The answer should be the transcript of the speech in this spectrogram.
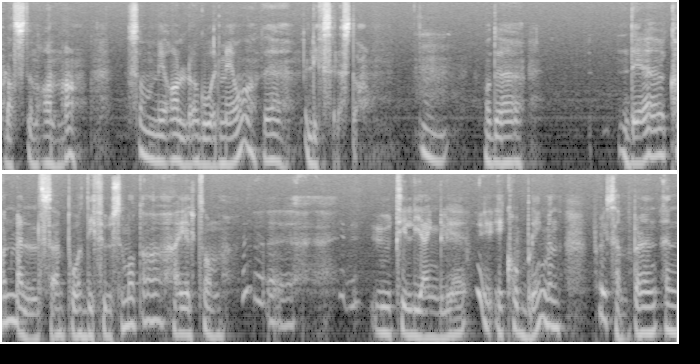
plass til noe annet, som vi alle går med òg. Det er livsrester. Mm. Og det, det kan melde seg på diffuse måter. Helt sånn uh, utilgjengelig i, i, kobling. Men f.eks. En, en,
